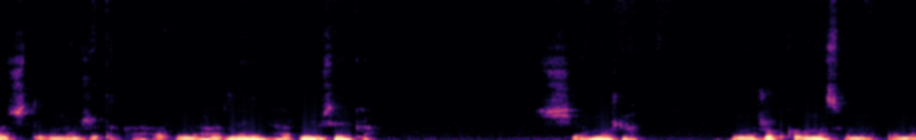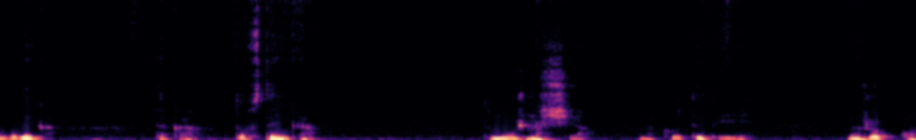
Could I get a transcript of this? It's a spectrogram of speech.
Бачите, вона вже така гарна, гарнень, гарнюсінька. Ще можна. Ну, жопка у нас вона, вона велика, така товстенька, то можна ще накрутити її на жопку.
